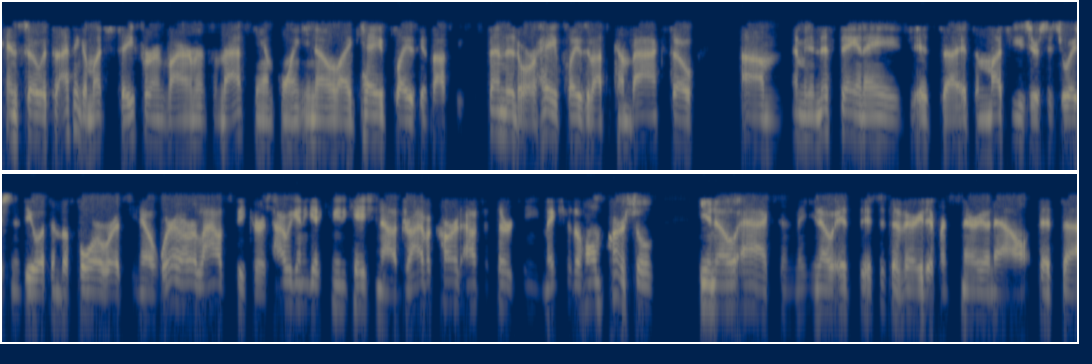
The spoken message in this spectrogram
And so it's, I think, a much safer environment from that standpoint, you know, like, hey, plays about to be suspended or hey, plays about to come back. So, um, I mean, in this day and age, it's, uh, it's a much easier situation to deal with than before where it's, you know, where are our loudspeakers? How are we going to get communication out? Drive a cart out to 13, make sure the home marshals you know, X. And, you know, it's, it's just a very different scenario now that's, uh,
